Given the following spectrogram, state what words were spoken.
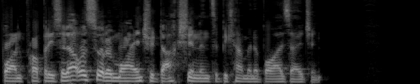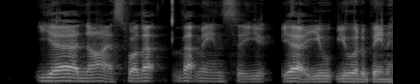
find property. So that was sort of my introduction into becoming a buyer's agent. Yeah, nice. Well, that that means that you, yeah, you you would have been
